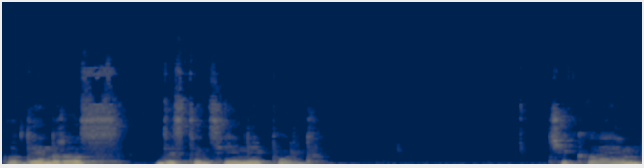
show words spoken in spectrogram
один раз дистанційний пульт. Чекаємо.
